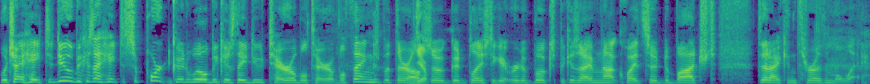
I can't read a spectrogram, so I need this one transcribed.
which I hate to do because I hate to support Goodwill because they do terrible, terrible things, but they're Yep. also a good place to get rid of books because I'm not quite so debauched that I can throw them away.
